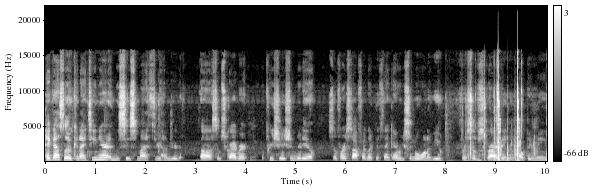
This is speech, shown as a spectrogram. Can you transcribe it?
Hey guys, legokid918 here, and this is my 300 uh, subscriber appreciation video. So first off, I'd like to thank every single one of you for subscribing and helping me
